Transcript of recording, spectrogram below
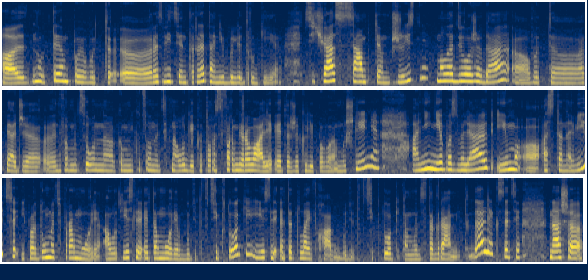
а, ну, темпы вот, э, развития интернета, они были другие. Сейчас сам темп жизни молодежи, да, а, вот э, опять же информационно-коммуникационные технологии, которые сформировали это же клиповое мышление, они не позволяют им а, остановиться и подумать про море. А вот если это море история будет в ТикТоке, если этот лайфхак будет в ТикТоке, там, в Инстаграме и так далее. Кстати, наша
